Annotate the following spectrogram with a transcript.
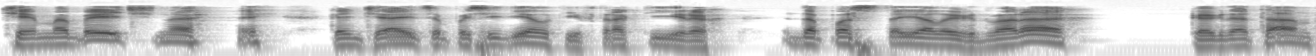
чем обычно кончаются посиделки в трактирах да постоялых дворах, когда там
